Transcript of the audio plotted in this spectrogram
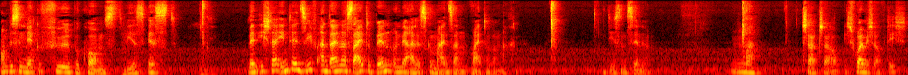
ein bisschen mehr Gefühl bekommst, wie es ist, wenn ich da intensiv an deiner Seite bin und wir alles gemeinsam weitermachen. In diesem Sinne. Ciao, ciao. Ich freue mich auf dich.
